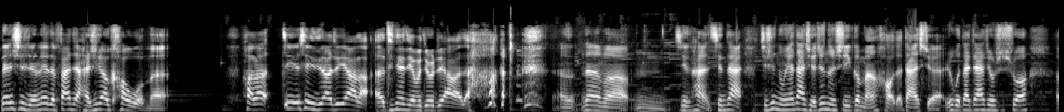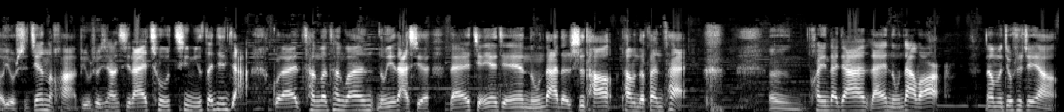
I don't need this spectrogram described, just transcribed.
但是人类的发展还是要靠我们。好了，这件事情就到这样了。呃，今天节目就是这样了的。嗯、那么，嗯，近看，现在其实农业大学真的是一个蛮好的大学。如果大家就是说，呃，有时间的话，比如说像西来抽清明三天假过来参观参观农业大学，来检验检验农大的食堂他们的饭菜。嗯，欢迎大家来农大玩儿。那么就是这样，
